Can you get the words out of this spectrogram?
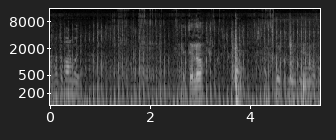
করব তো তাহলে তোলো এটা যেন আশাটা। বাবা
